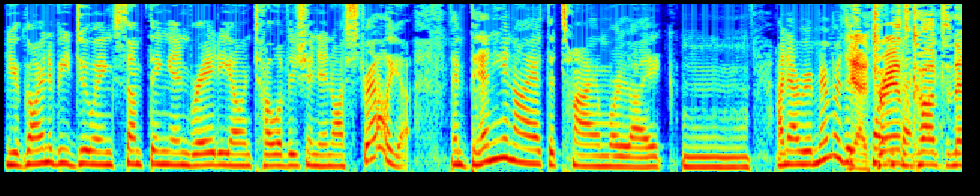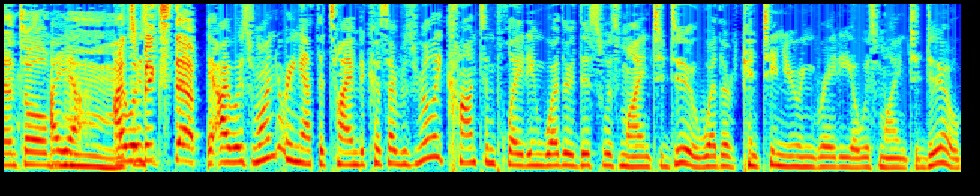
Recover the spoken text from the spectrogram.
You're going to be doing something in radio and television in Australia. And Benny and I at the time were like, mm. and I remember this Yeah, point transcontinental. I, uh, hmm, I was- a big step. I was wondering at the time because I was really contemplating whether this was mine to do, whether continuing radio was mine to do.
